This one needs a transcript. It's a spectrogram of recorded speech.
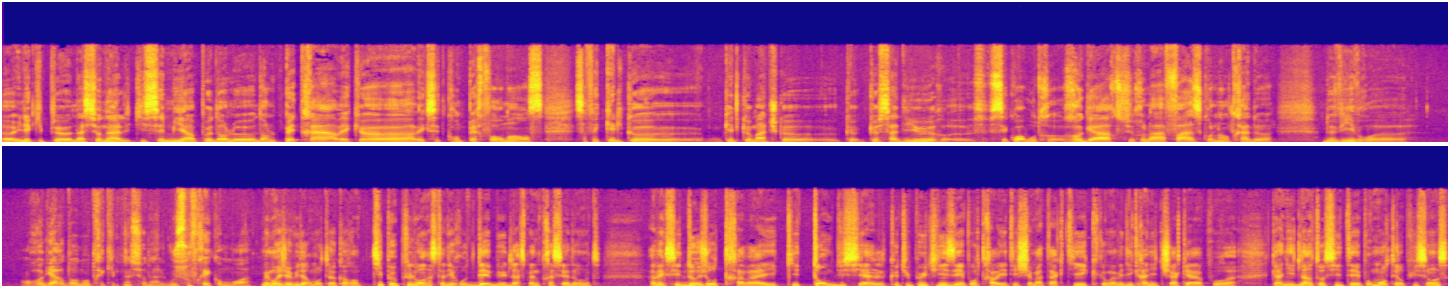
Euh, une équipe nationale qui s'est mise un peu dans le, dans le pétrin avec, avec cette contre-performance. Ça fait quelques, quelques matchs que, que, que ça dure. C'est quoi votre regard sur la phase qu'on est en train de, de vivre en regardant notre équipe nationale. Vous souffrez comme moi Mais moi, j'ai envie de remonter encore un petit peu plus loin, c'est-à-dire au début de la semaine précédente, avec ces deux jours de travail qui tombent du ciel, que tu peux utiliser pour travailler tes schémas tactiques, comme avait dit Granit Xhaka, pour euh, gagner de l'intensité, pour monter en puissance.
